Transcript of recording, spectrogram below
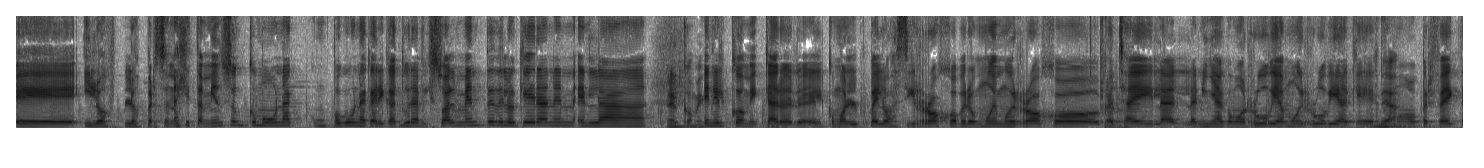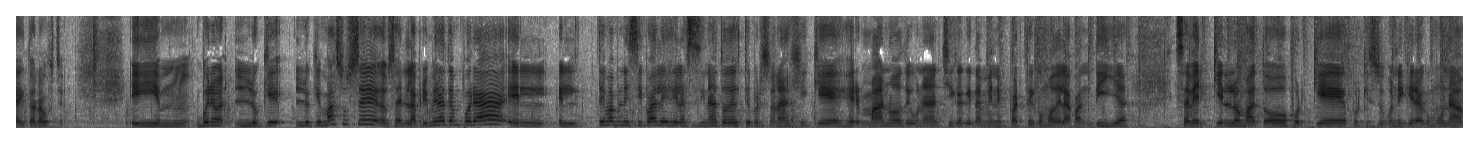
Eh, y los, los personajes también son como una un poco una caricatura visualmente de lo que eran en, en la el cómic. en el cómic, claro, el- el- como el pelo así rojo, pero muy, muy rojo, Claro. ¿cachai? La, la niña como rubia, muy rubia, que es como perfecta y toda la cuestión. Y mm, bueno, lo que, lo que más sucede, o sea, en la primera temporada, el, el tema principal es el asesinato de este personaje que es hermano de una chica que también es parte como de la pandilla. Saber quién lo mató, por qué, porque se supone que era como una,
